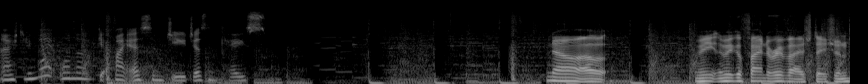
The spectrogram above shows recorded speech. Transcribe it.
Actually, you might want to get my SMG just in case. No, I'll, let me let me go find a revive station.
